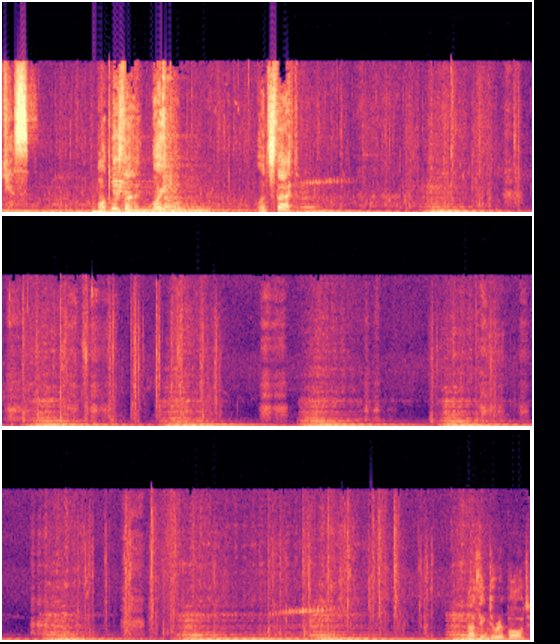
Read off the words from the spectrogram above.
Yes. What was that? Wait. What's that? Nothing to report.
